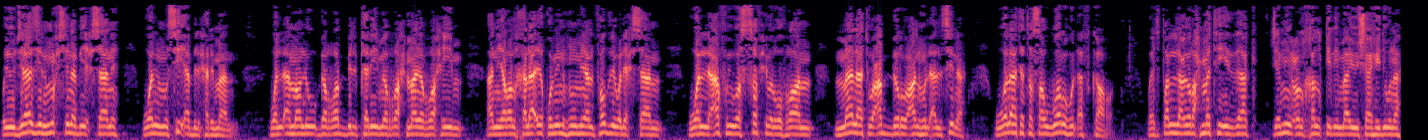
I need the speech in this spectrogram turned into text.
ويجازي المحسن بإحسانه والمسيء بالحرمان. والأمل بالرب الكريم الرحمن الرحيم أن يرى الخلائق منه من الفضل والإحسان والعفو والصفح والغفران ما لا تعبر عنه الألسنة ولا تتصوره الأفكار. ويتطلع رحمته إذ ذاك جميع الخلق لما يشاهدونه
